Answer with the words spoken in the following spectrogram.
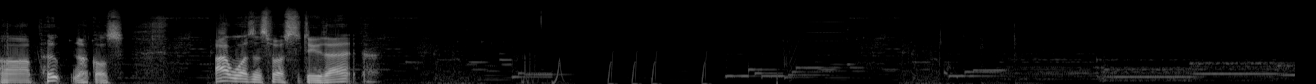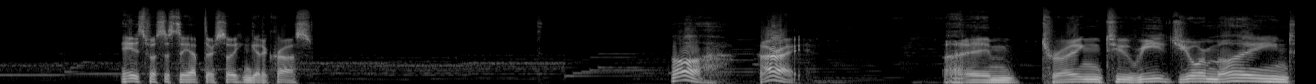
Aw, poop knuckles. I wasn't supposed to do that. He was supposed to stay up there so he can get across. Oh, alright. I'm trying to read your mind.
